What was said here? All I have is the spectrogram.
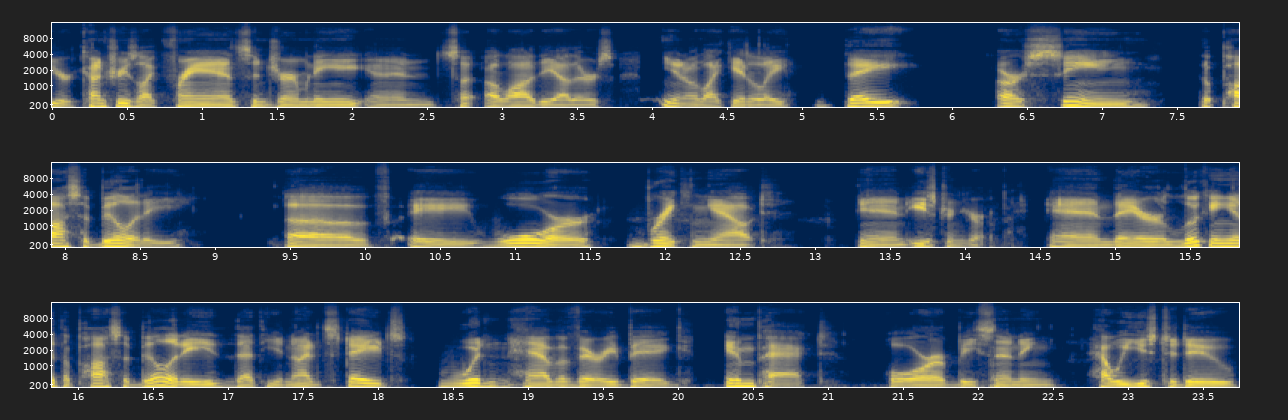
your countries like France and Germany and a lot of the others, you know, like Italy, they are seeing the possibility of a war breaking out in Eastern Europe. And they are looking at the possibility that the United States wouldn't have a very big impact or be sending how we used to do,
